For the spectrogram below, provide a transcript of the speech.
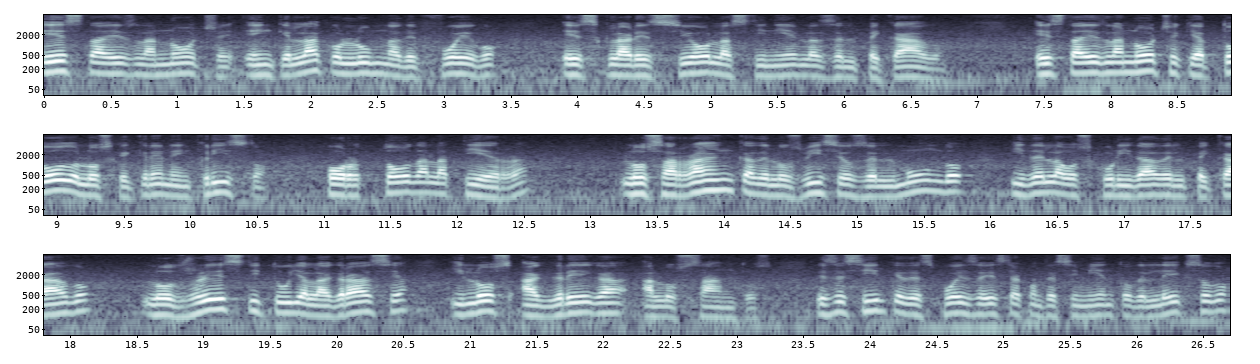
Esta es la noche en que la columna de fuego esclareció las tinieblas del pecado. Esta es la noche que a todos los que creen en Cristo por toda la tierra los arranca de los vicios del mundo y de la oscuridad del pecado, los restituye a la gracia y los agrega a los santos. Es decir, que después de este acontecimiento del Éxodo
